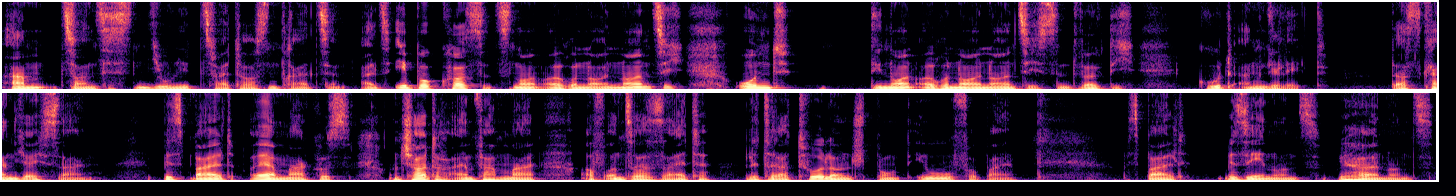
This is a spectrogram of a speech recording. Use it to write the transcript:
am 20. Juni 2013. Als E-Book kostet es 9,99 Euro und die 9,99 Euro sind wirklich gut angelegt. Das kann ich euch sagen. Bis bald, euer Markus und schaut doch einfach mal auf unserer Seite literaturlaunch.eu vorbei. Bis bald, wir sehen uns, wir hören uns.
